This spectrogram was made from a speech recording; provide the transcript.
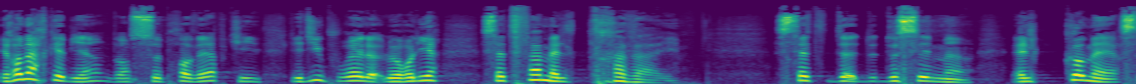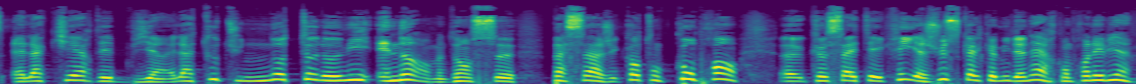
Et remarquez bien dans ce proverbe qu'il est dit, vous pourrez le relire, cette femme, elle travaille de, ses mains, elle commerce, elle acquiert des biens, elle a toute une autonomie énorme dans ce passage. Et quand on comprend euh, que ça a été écrit il y a juste quelques millénaires, comprenez bien.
